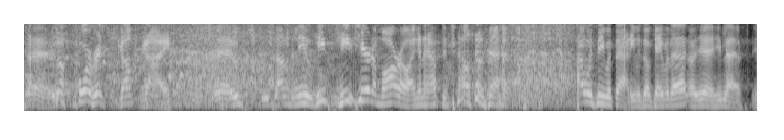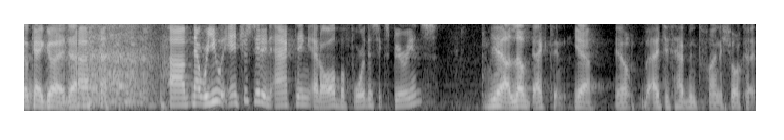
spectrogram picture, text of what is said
yeah, The Forrest Gump guy. yeah, it was, it was unbelievable. He's he's here tomorrow. I'm gonna have to tell him that. How was he with that? He was okay with that? oh yeah, he laughed. yeah. Okay, good. um, now, were you interested in acting at all before this experience? Yeah, I loved acting. Yeah. Yeah, but I just happened to find a shortcut.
